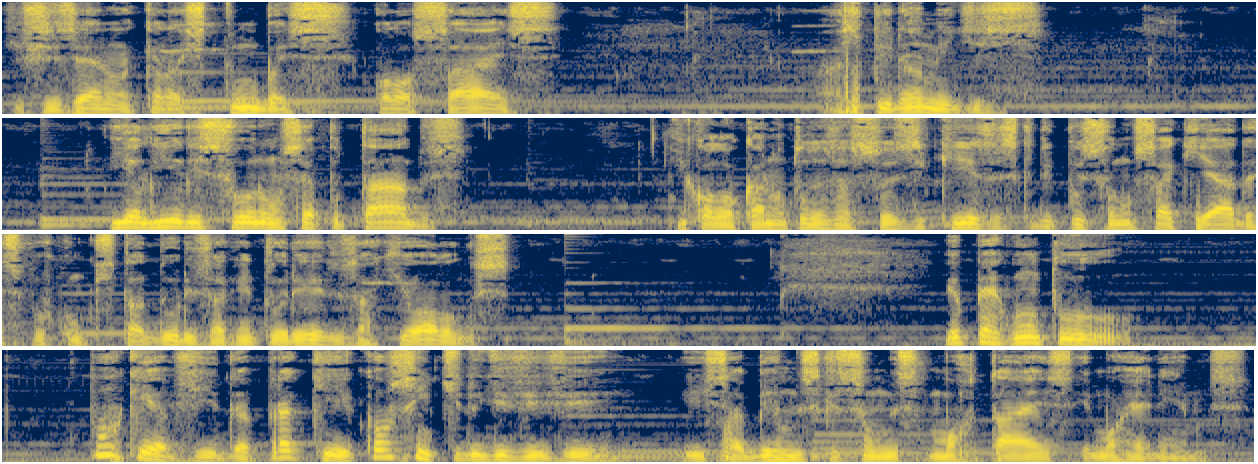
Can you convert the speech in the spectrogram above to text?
que fizeram aquelas tumbas colossais, as pirâmides, e ali eles foram sepultados e colocaram todas as suas riquezas, que depois foram saqueadas por conquistadores, aventureiros, arqueólogos. Eu pergunto, por que a vida? Para quê? Qual o sentido de viver e sabermos que somos mortais e morreremos?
